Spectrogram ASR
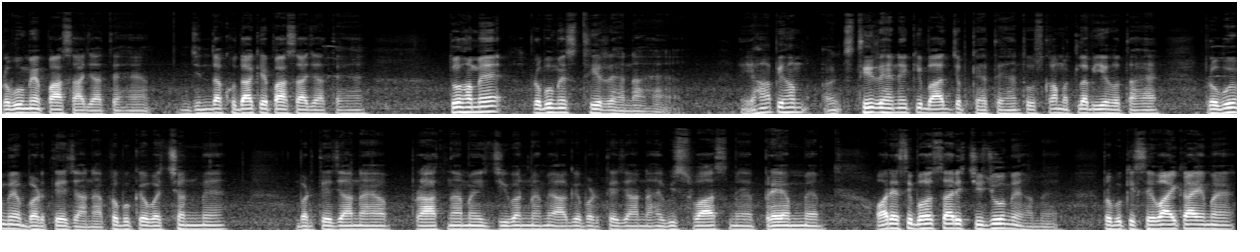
प्रभु में पास आ जाते हैं, ज़िंदा खुदा के पास आ जाते हैं तो हमें प्रभु में स्थिर रहना है। यहाँ पे हम स्थिर रहने की बात जब कहते हैं तो उसका मतलब ये होता है प्रभु में बढ़ते जाना प्रभु के वचन में बढ़ते जाना है प्रार्थना में जीवन में हमें आगे बढ़ते जाना है विश्वास में प्रेम में और ऐसी बहुत सारी चीज़ों में हमें प्रभु की सेवा इकाई में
